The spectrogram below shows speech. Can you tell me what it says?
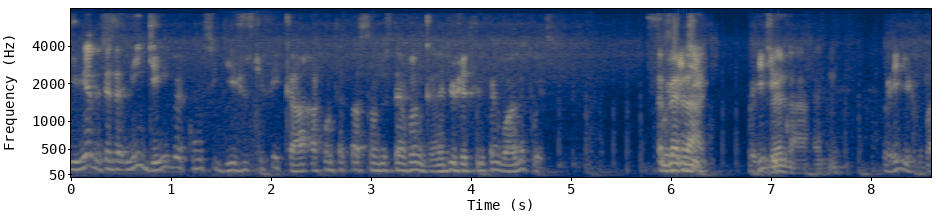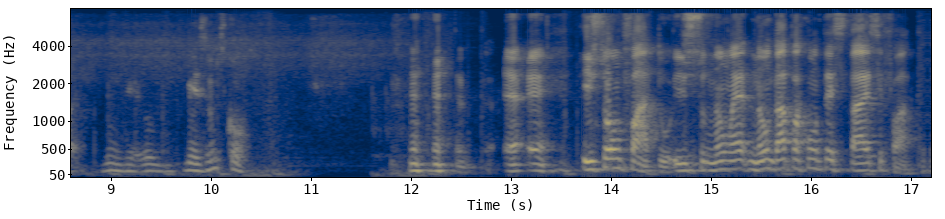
em minha defesa, ninguém vai conseguir justificar a contratação do Steven Gandhi e o jeito que ele foi embora depois. Foi é verdade. Ridículo. Foi ridículo. Verdade. Foi ridículo, vai. Mesmo desconto. é, é, isso é um fato. Isso não é, não dá para contestar esse fato.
